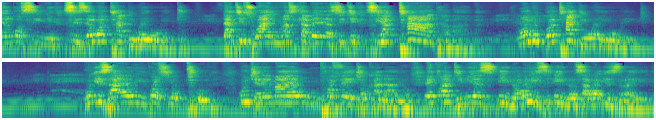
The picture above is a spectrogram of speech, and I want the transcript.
enkosini size kothandiweyo wethu. That is why uma sihlabelela sithi siyakuthanda baba. Ngoba ngothandiweyo wethu. Amen. kuIsaya uyinkosi yokuthula kuJeremiah ungumprofeti okhalayo encwadini yesililo uyisililo sakwaIsrayeli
